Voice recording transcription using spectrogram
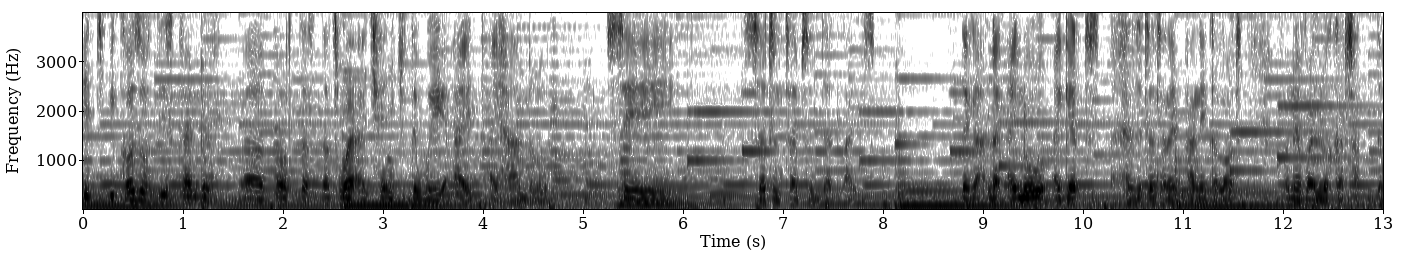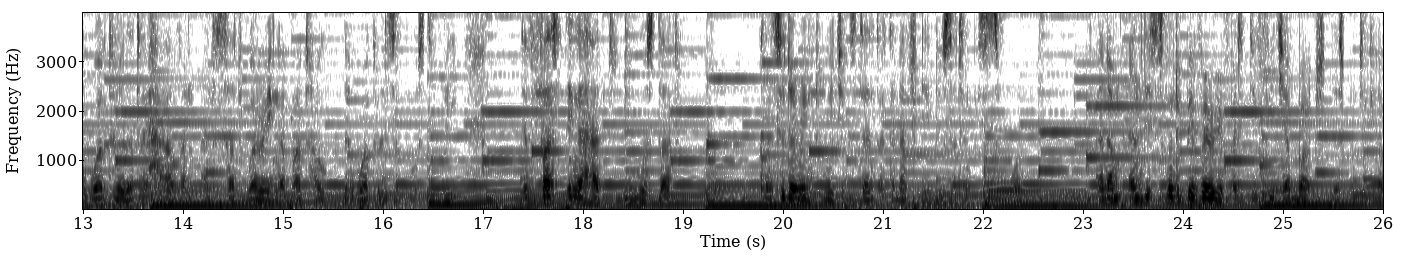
It's because of this kind of uh, thought that's, that's why I changed the way I, I handle, say, certain types of deadlines. Like, like I know I get hesitant and I panic a lot whenever I look at the workload that I have and, and start worrying about how the workload is supposed to be. The first thing I had to do was start considering to which extent I can actually do certain pieces of work. And, I'm, and this is going to be a very repetitive feature about this particular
